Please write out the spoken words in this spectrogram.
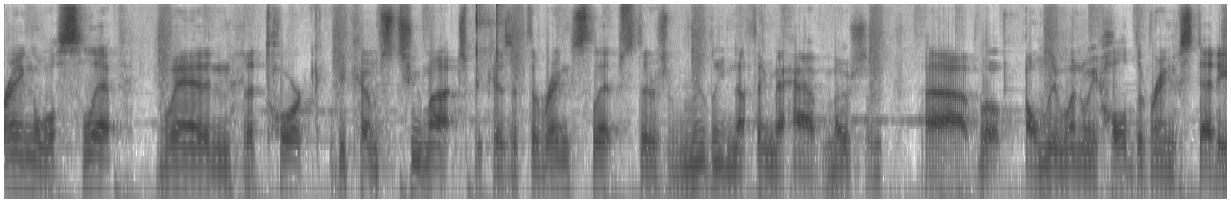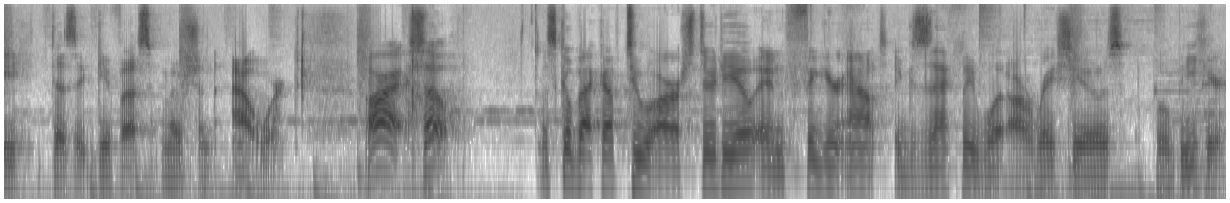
ring will slip when the torque becomes too much because if the ring slips, there's really nothing to have motion. Uh, well, only when we hold the ring steady does it give us motion outward. All right, so let's go back up to our studio and figure out exactly what our ratios will be here.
